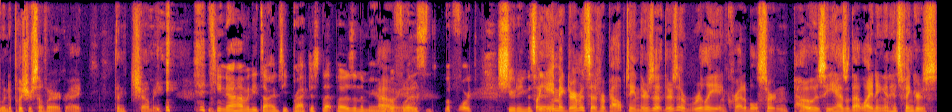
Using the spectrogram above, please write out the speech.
want to push yourself, Eric, right? Then show me. Do you know how many times he practiced that pose in the mirror Oh, before yeah. this before shooting this It's like? Ian McDiarmid said for Palpatine. There's a there's a really incredible certain pose he has with that lightning, and his fingers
